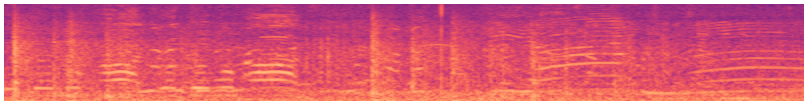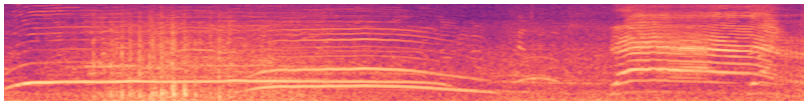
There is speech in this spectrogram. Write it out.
Kudu move on, kudu move on. Der! Der!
